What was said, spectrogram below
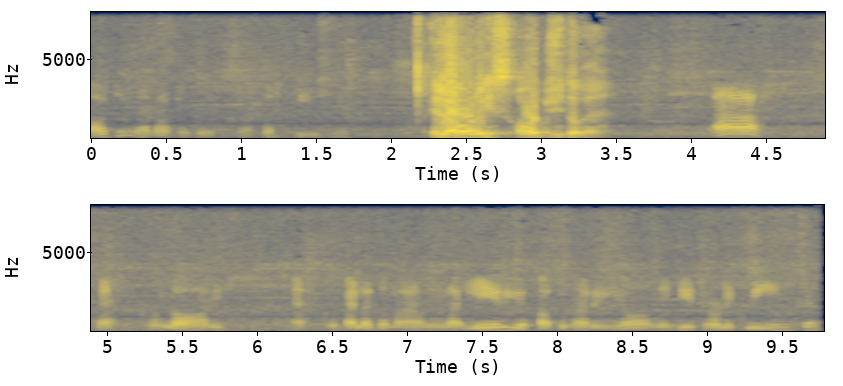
Oggi mi ha dato questa fastidio. E Loris oggi dov'è? Ah, ecco, Loris. Ecco, bella domanda. Ieri ho fatto una riunione dietro le quinte,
